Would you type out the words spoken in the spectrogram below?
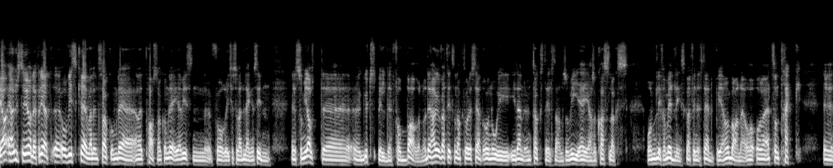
Ja, jeg har lyst til å gjøre det. At, og Vi skrev vel en sak om det, eller et par saker om det i avisen for ikke så veldig lenge siden. Som gjaldt uh, gudsbildet for barn. og Det har jo vært litt sånn aktualisert også nå i, i den unntakstilstanden som vi er i. altså Hva slags åndelig formidling skal finne sted på hjemmebane. og, og et sånt trekk eh,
